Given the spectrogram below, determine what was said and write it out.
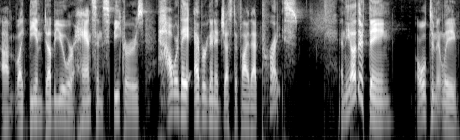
um, like BMW or Hanson speakers, how are they ever going to justify that price? And the other thing, ultimately,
